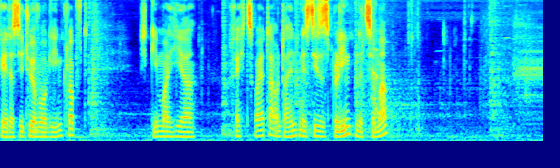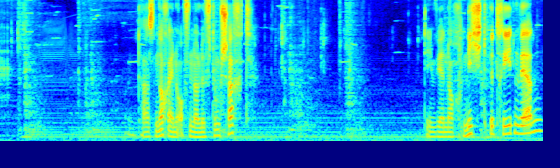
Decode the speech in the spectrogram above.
Okay, das ist die Tür, wo er gegenklopft. Ich gehe mal hier rechts weiter. Und da hinten ist dieses blinkende Zimmer. Und da ist noch ein offener Lüftungsschacht. Den wir noch nicht betreten werden.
